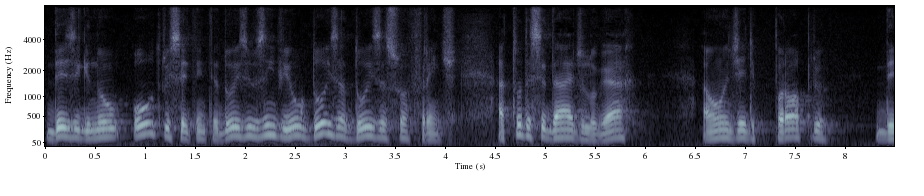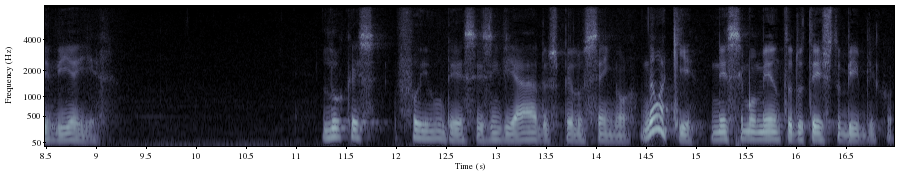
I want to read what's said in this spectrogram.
designou outros 72 e os enviou dois a dois à sua frente, a toda a cidade e lugar aonde ele próprio devia ir. Lucas foi um desses enviados pelo Senhor. Não aqui, nesse momento do texto bíblico,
